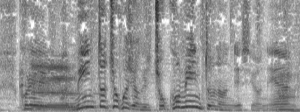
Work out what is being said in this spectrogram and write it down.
これミントチョコじゃなくてチョコミントなんですよね、うん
